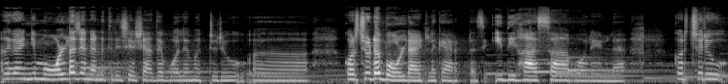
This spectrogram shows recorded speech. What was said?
അത് കഴിഞ്ഞ് മോളുടെ ജനനത്തിന് ശേഷം അതേപോലെ മറ്റൊരു കുറച്ചുകൂടെ ബോൾഡ് ആയിട്ടുള്ള ക്യാരക്ടേഴ്സ് ഇതിഹാസ പോലെയുള്ള കുറച്ചൊരു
